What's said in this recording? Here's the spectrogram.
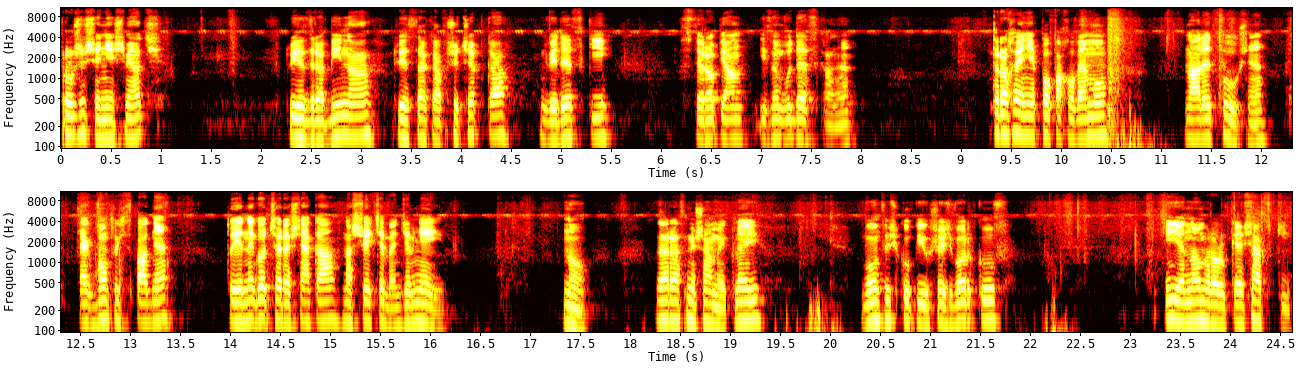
Proszę się nie śmiać. Tu jest drabina, tu jest taka przyczepka, dwie deski, steropian i znowu deska, nie? Trochę nie po fachowemu, no ale cóż, nie? Jak wąsuś spadnie, to jednego czereśniaka na świecie będzie mniej. No, zaraz mieszamy klej. Wąsuś kupił 6 worków i jedną rolkę siatki.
